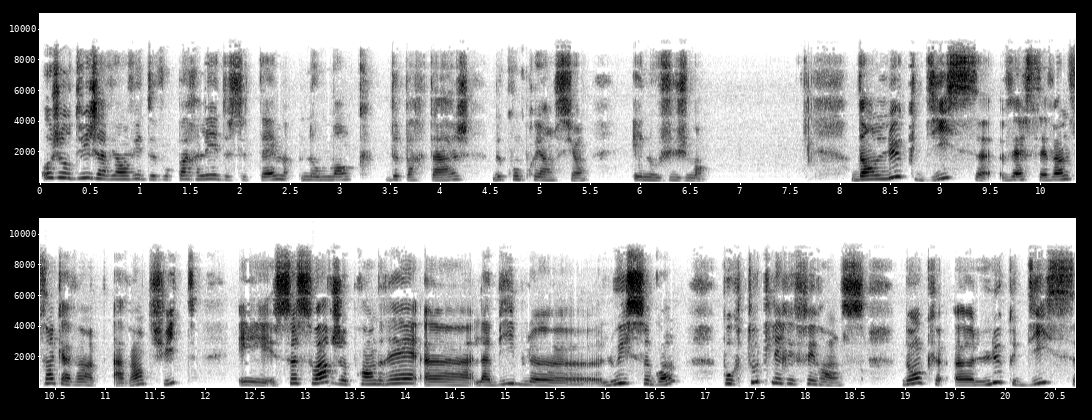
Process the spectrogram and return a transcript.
aujourd'hui j'avais envie de vous parler de ce thème, nos manques de partage, de compréhension et nos jugements. Dans Luc 10, versets 25 à, 28, et ce soir je prendrai euh, la Bible euh, Louis II pour toutes les références. Donc, euh, Luc 10,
